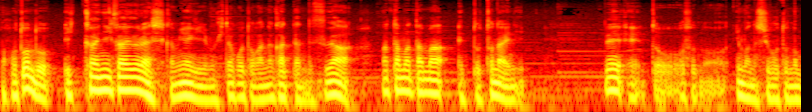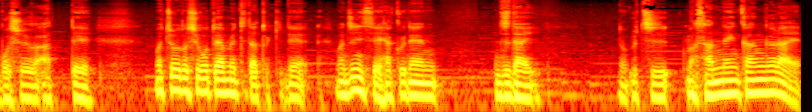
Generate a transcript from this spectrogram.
ほとんど1回2回ぐらいしか宮城にも来たことがなかったんですが、まあ、たまたま、えっと、都内に。で、えっと、その今の仕事の募集があってまあ、ちょうど仕事辞めてた時で、まあ、人生100年時代のうち、まあ、3年間ぐらい、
